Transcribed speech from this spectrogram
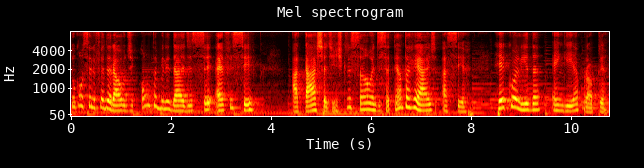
do Conselho Federal de Contabilidade CFC. A taxa de inscrição é de 70 reais a ser recolhida em guia própria.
